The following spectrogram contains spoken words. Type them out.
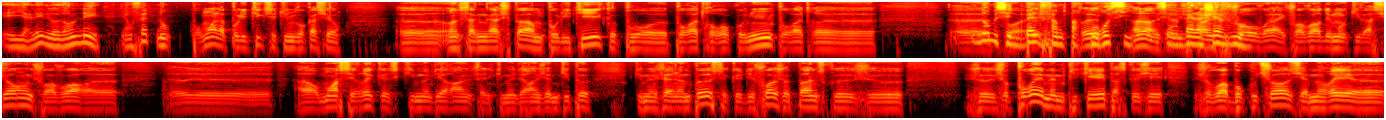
et y aller dans le nez. Et en fait, non. Pour moi, la politique, c'est une vocation. Euh, on ne s'engage pas en politique pour, euh, pour être reconnu, pour être... Euh, non, mais c'est une belle fin de parcours aussi. C'est un bel achèvement. voilà, il faut avoir des motivations, il faut avoir... alors moi, c'est vrai que ce qui me dérange, enfin, ce qui me dérange un petit peu, qui me gêne un peu, c'est que des fois, je pense que je je, pourrais m'impliquer parce que je vois beaucoup de choses. J'aimerais euh,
